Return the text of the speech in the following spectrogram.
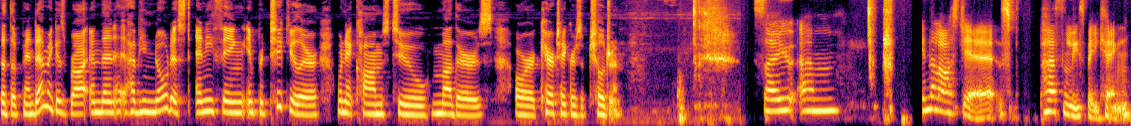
that the pandemic has brought, and then have you noticed anything in particular when it comes to mothers or caretakers of children? So, um, in the last year, personally speaking,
